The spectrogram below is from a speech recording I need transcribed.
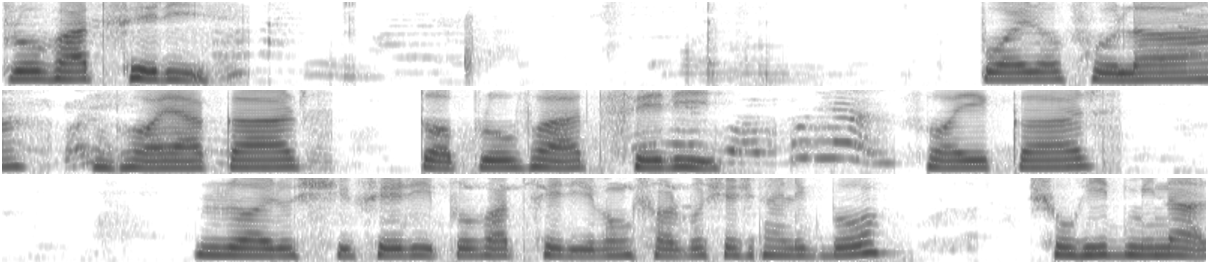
প্রভাত ফেরি, পয়রফোলা, ভয়াকার, তপ্রভাত ফেরি, ফয়েকার রয়রস্যি ফেরি, প্রভাত ফেরি এবং সর্বশেষ এখানে লিখব, শহীদ মিনার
